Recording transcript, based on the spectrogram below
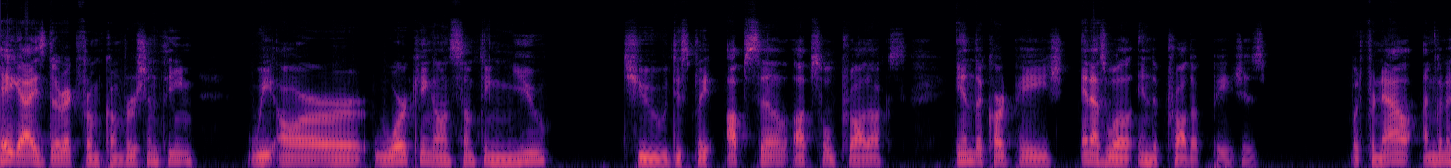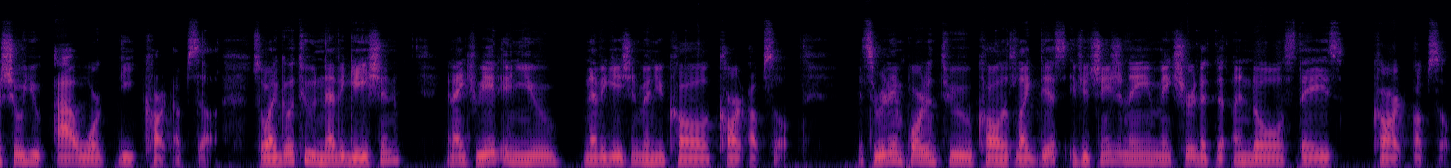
Hey guys, direct from Konversion Theme. We are working on something new to display upsell, upsold products in the cart page and as well in the product pages. But for now, I'm going to show you how work the cart upsell. So I go to navigation and I create a new navigation menu called cart upsell. It's really important to call it like this. If you change the name, make sure that the handle stays cart upsell.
